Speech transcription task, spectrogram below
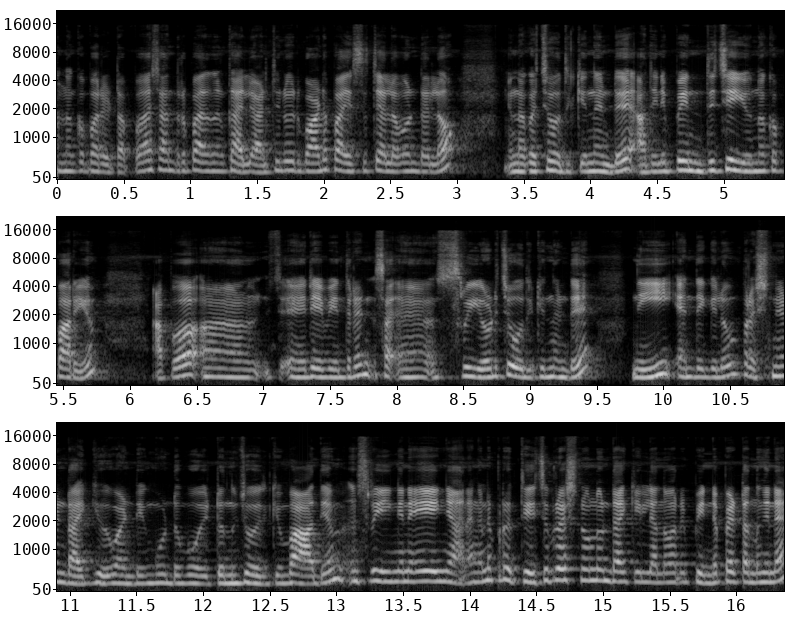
എന്നൊക്കെ പറയട്ടെ. അപ്പോൾ ചന്ദ്ര പറയുന്നത് കല്യാണത്തിന് ഒരുപാട് പൈസ ചിലവുണ്ടല്ലോ എന്നൊക്കെ ചോദിക്കുന്നുണ്ട്. അതിനിപ്പോൾ എന്ത് ചെയ്യും? എന്നൊക്കെ പറയും. അപ്പോൾ രവീന്ദ്രൻ ശ്രീയോട് ചോദിക്കുന്നുണ്ട് നീ എന്തെങ്കിലും പ്രശ്നം ഉണ്ടാക്കിയോ? വണ്ടിയും കൊണ്ടുപോയിട്ടെന്ന് ചോദിക്കുമ്പോൾ ആദ്യം ശ്രീ ഇങ്ങനെ ഞാൻ അങ്ങനെ പ്രത്യേകിച്ച് പ്രശ്നമൊന്നും ഉണ്ടാക്കിയില്ല എന്ന് പറയും. പിന്നെ പെട്ടെന്ന് ഇങ്ങനെ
